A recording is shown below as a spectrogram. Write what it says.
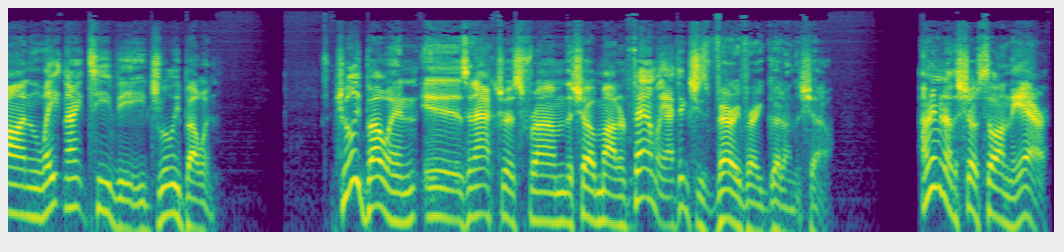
on late night TV Julie Bowen. Julie Bowen is an actress from the show Modern Family. I think she's very very good on the show. I don't even know the show's still on the air.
